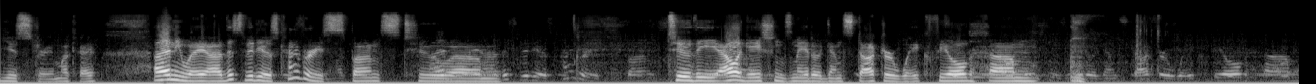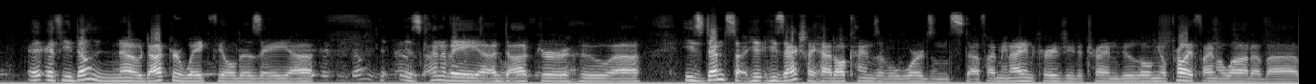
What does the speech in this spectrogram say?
Ustream. Okay. Uh, anyway, uh, this video is kind of a response to um, to the allegations made against Dr. Wakefield. Um, if you don't know, Dr. Wakefield is a uh, is kind of a uh, doctor who uh, he's done so. He, he's actually had all kinds of awards and stuff. I mean, I encourage you to try and Google him. You'll probably find a lot of uh,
